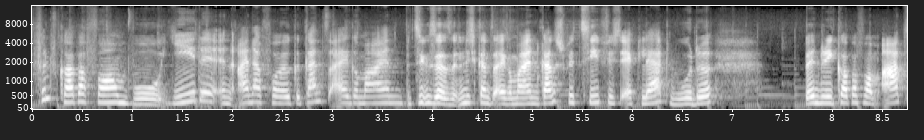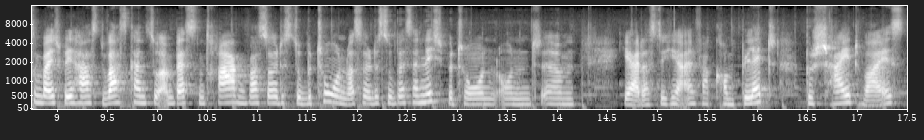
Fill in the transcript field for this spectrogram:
fünf Körperformen, wo jede in einer Folge ganz allgemein, beziehungsweise nicht ganz allgemein, ganz spezifisch erklärt wurde, wenn du die Körperform A zum Beispiel hast, was kannst du am besten tragen, was solltest du betonen, was solltest du besser nicht betonen und ähm, ja, dass du hier einfach komplett Bescheid weißt,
